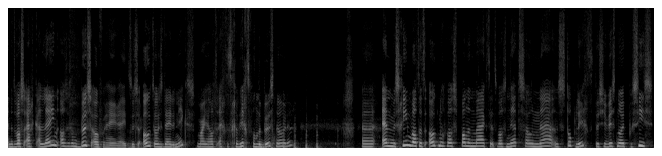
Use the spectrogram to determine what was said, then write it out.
En het was eigenlijk alleen als er een bus overheen reed. Dus auto's deden niks, maar je had echt het gewicht van de bus nodig. Uh, en misschien wat het ook nog wel spannend maakte, het was net zo na een stoplicht. Dus je wist nooit precies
